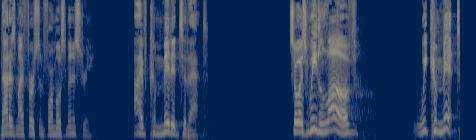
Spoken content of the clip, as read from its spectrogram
That is my first and foremost ministry. I've committed to that. So, as we love, we commit.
